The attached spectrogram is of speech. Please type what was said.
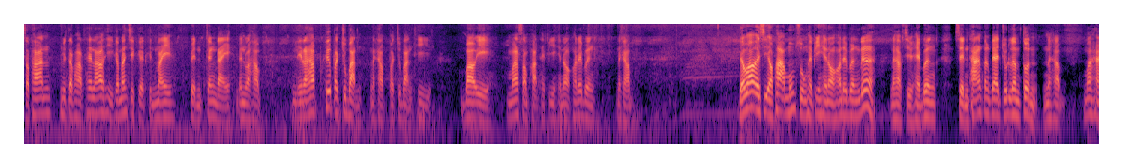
สะพานมิตรภาพไทยลาวที่กำลังจะเกิดขึ้นใหม่เป็นจังใดเป็นว่าครับนี่แหละครับคือปัจจุบันนะครับ ปัจจุบันที่บาวเอมาสัมผัสให้พี่ให้น้องเขาได้เบิ่งนะครับ เดี๋ยวว่าไอ้สีเอาภาพมุมสูงให้พี่ให้น้องเขาได้เบิ่งเด้อนะครับสีให้เบิ่งเส้นทางตั้งแต่จุดเริ่มต้นนะครับมาหา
